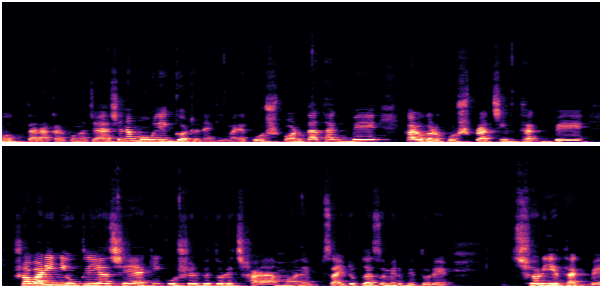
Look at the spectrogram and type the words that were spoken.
হোক, তার আকার কোনো যায় আসে না, মৌলিক গঠন একই। মানে কোষ পর্দা থাকবে, কারও কারও কোষ প্রাচীর থাকবে, সবারই নিউক্লিয়াসে একই কোষের ভেতরে ছাড়া মানে সাইটোপ্লাজমের ভেতরে ছড়িয়ে থাকবে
